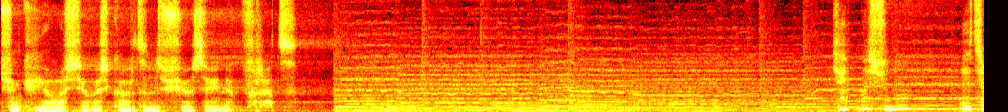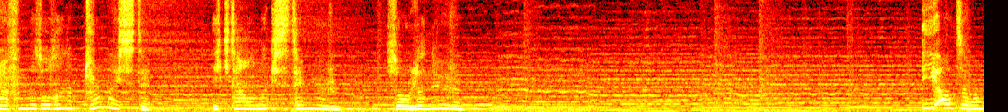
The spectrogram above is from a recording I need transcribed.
Çünkü yavaş yavaş gardın düşüyor Zeynep Fırat. Yapma şunu. Etrafımda dolanıp durma işte. İkna olmak istemiyorum. Zorlanıyorum. İyi al tamam.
